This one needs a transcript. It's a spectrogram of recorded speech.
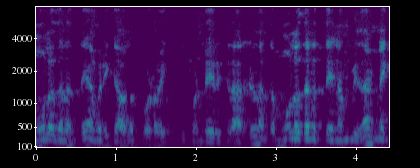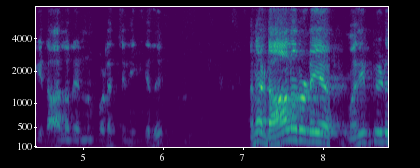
மூலதனத்தை அமெரிக்காவில் போட வைத்து கொண்டே இருக்கிறார்கள். அந்த மூலதனத்தை நம்பிதான் இன்னைக்கு டாலர் இன்னும் பொழைச்சு நிற்குது ஆனால் டாலருடைய மதிப்பீடு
